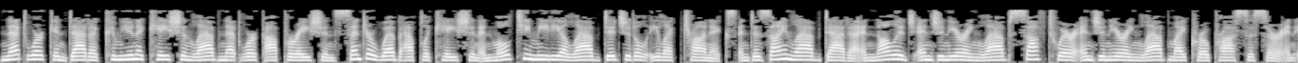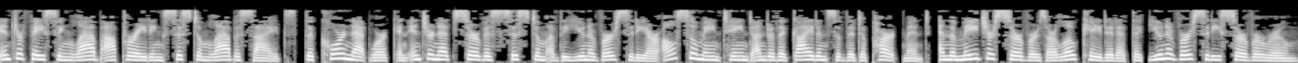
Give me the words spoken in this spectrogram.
Network and Data Communication Lab Network Operations Center Web Application and Multimedia Lab Digital Electronics and Design Lab Data and Knowledge Engineering Lab Software Engineering Lab Microprocessor and Interfacing Lab Operating System Labicides, the core network network and Internet service system of the university are also maintained under the guidance of the department, and the major servers are located at the University Server Room.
